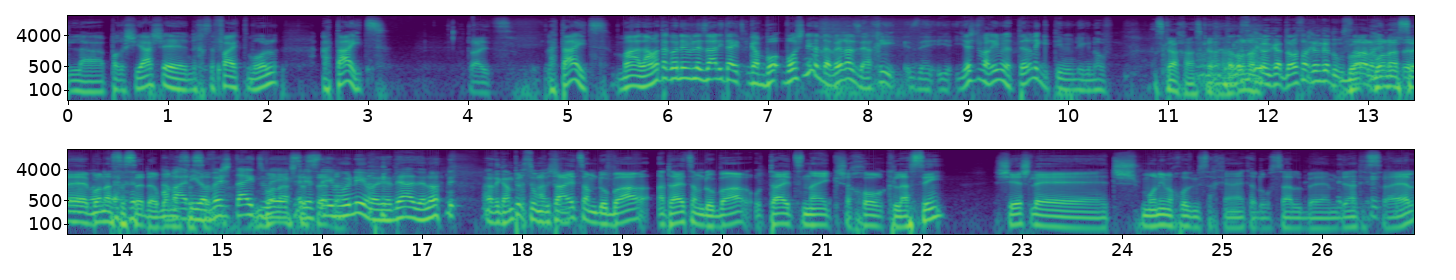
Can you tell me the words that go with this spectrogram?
לפרשייה שנחשפה אתמול, הטייץ. טייץ. הטייץ. מה, למה אתה גונב לזלי טייץ? גם בוא, בוא שנייה נדבר על זה, אחי. זה, יש דברים יותר לגיטימיים לגנוב. אז ככה, אז ככה. אתה לא שחקן- לא שחקן כדורסל. בוא- נעשה- אבל- בוא נעשה סדר, אבל אני סדר. לובש טייץ כשאני עושה סדר. אימונים, אני יודע, זה לא... אה, זה גם פרסום ראשון. הטייץ המדובר, הטייץ המדובר הוא טייץ נייק שחור קלאסי, שיש ל-80% משחקני הכדורסל במדינת ישראל,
